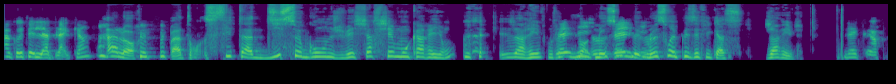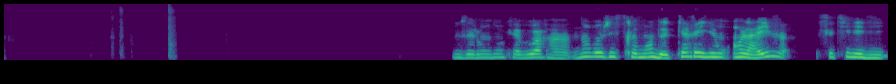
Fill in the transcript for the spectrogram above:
à côté de la plaque. Hein. Alors, bah, attends, si tu as 10 secondes, je vais chercher mon carillon et j'arrive. Le, son, le son est plus efficace. J'arrive. D'accord. Nous allons donc avoir un enregistrement de carillon en live. C'est inédit.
